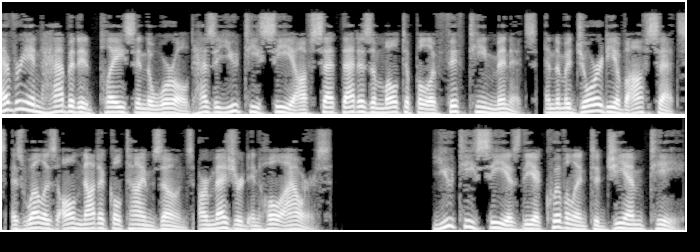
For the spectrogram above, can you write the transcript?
Every inhabited place in the world has a UTC offset that is a multiple of 15 minutes, and the majority of offsets as well as all nautical time zones are measured in whole hours. UTC is the equivalent to GMT.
